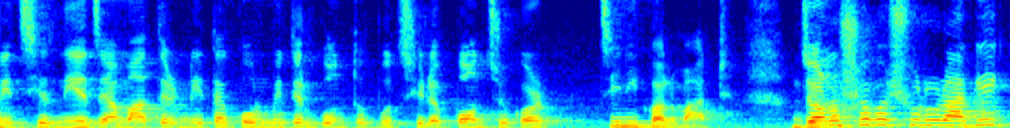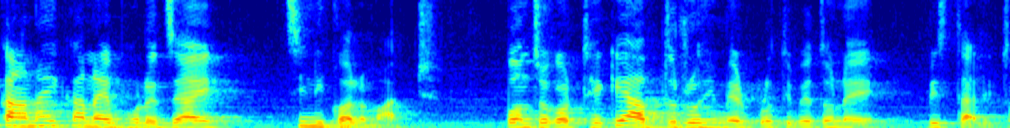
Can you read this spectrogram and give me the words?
মিছিল নিয়ে জামায়াতের নেতাকর্মীদের গন্তব্য ছিল পঞ্চগড় চিনিকল মাঠ। জনসভা শুরুর আগেই কানায় কানায় ভরে যায় চিনিকল মাঠ। পঞ্চগড় থেকে আব্দুর রহিমের প্রতিবেদনে বিস্তারিত।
